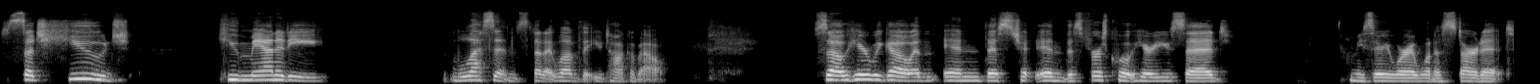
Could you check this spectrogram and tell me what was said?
such huge humanity lessons that I love that you talk about. So here we go. And in this in this first quote here, you said, let me see where I want to start it.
